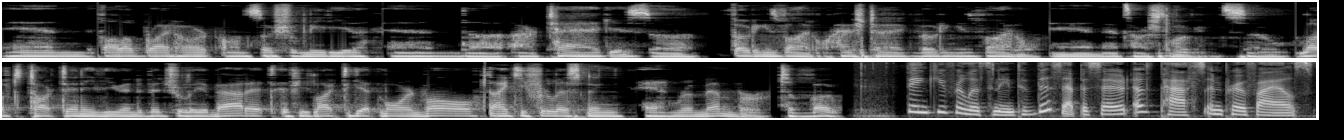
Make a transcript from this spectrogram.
and follow BriteHeart on social media. And uh, our tag is uh, voting is vital. Hashtag voting is vital. And that's our slogan. So love to talk to any of you individually about it. If you'd like to get more involved, thank you for listening and remember to vote. Thank you for listening to this episode of Paths and Profiles.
